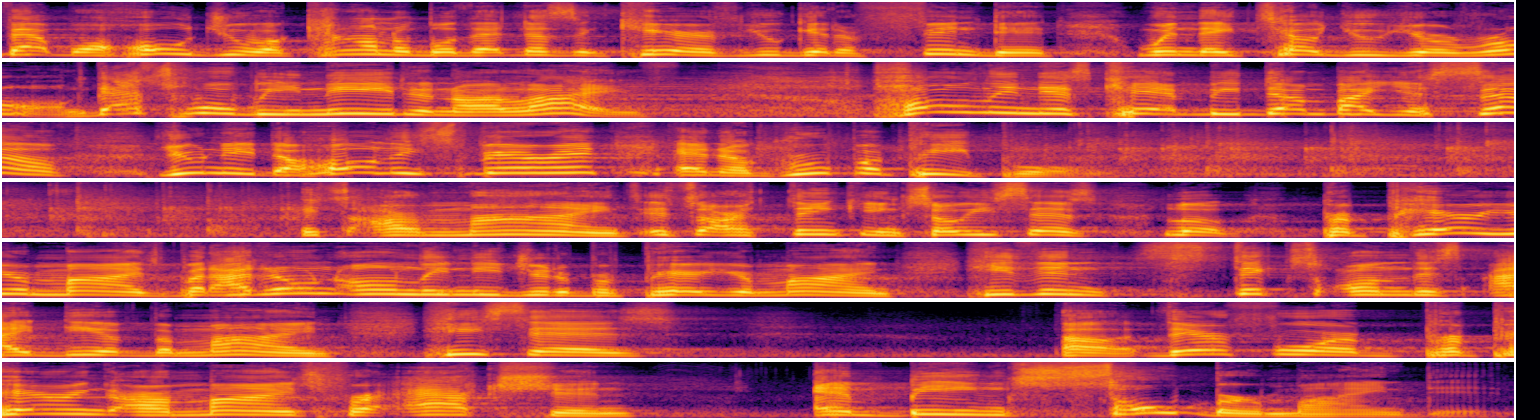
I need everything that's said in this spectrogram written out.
that will hold you accountable, that doesn't care if you get offended when they tell you you're wrong. That's what we need in our life. Holiness can't be done by yourself. You need the Holy Spirit and a group of people. It's our minds, it's our thinking. So he says, Look, prepare your minds, but I don't only need you to prepare your mind. He then sticks on this idea of the mind. He says, uh, Therefore, preparing our minds for action and being sober minded.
